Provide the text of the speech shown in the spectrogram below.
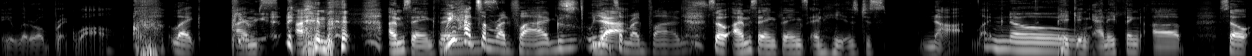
a literal brick wall. like I'm I'm I'm saying things. We had some red flags. We Yeah. had some red flags. So I'm saying things and he is just not like no. picking anything up. So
